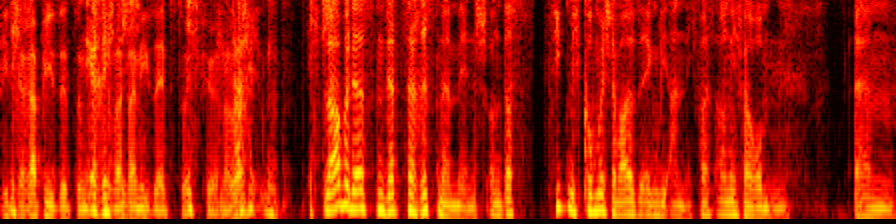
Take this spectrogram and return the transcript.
Die Ich- Therapiesitzung wirst du wahrscheinlich selbst durchführen, ich, oder? Ach, ich glaube, der ist ein sehr zerrissener Mensch und das zieht mich komischerweise irgendwie an. Ich weiß auch nicht warum. Mhm. Ähm,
